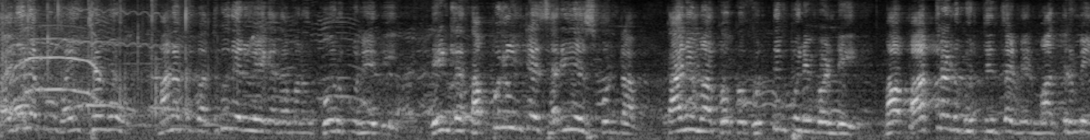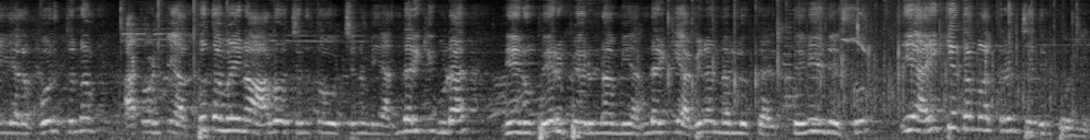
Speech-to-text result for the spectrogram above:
ప్రజలకు వైద్యము మనకు బతుకు తెరువే కదా మనం కోరుకునేది. దీంట్లో తప్పులు ఉంటే సరి చేసుకుంటాం. కానీ మాకు ఒక గుర్తింపునివ్వండి. మా పాత్రను గుర్తించండి. మాత్రమే ఇవాళ కోరుతున్నాం. అటువంటి అద్భుతమైన ఆలోచనతో వచ్చిన మీ అందరికీ కూడా నేను పేరు పేరున్న మీ అందరికీ అభినందనలు తెలియజేస్తూ ఈ ఐక్యత మాత్రం చెదిరిపోయింది.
